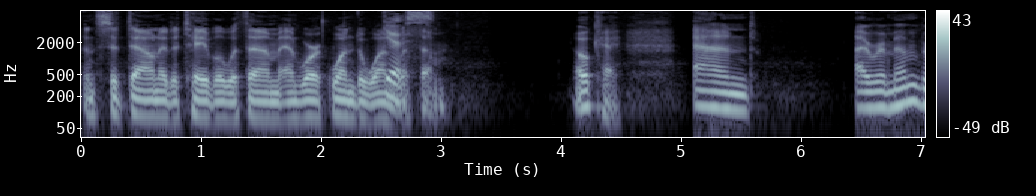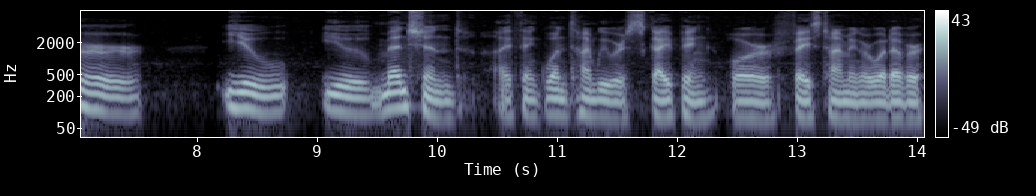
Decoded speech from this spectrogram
and sit down at a table with them and work one to one with them. Okay. And I remember you you mentioned I think one time we were skyping or FaceTiming or whatever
